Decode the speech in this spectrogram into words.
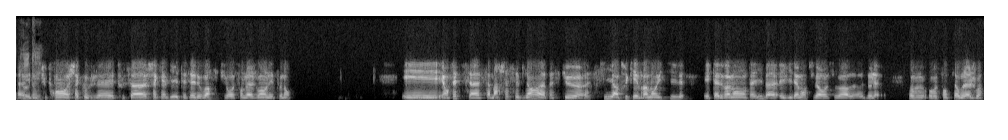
donc tu prends chaque objet, tout ça, chaque habit, et tu essaies de voir si tu ressens de la joie en l'étonnant. Et, en fait, ça, ça marche assez bien parce que si un truc est vraiment utile et t'aide vraiment dans ta vie, bah, évidemment, tu vas recevoir de la, ressentir de la joie.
